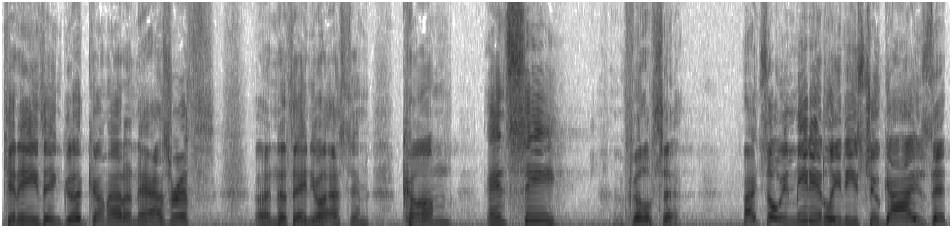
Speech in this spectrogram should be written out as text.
Can anything good come out of Nazareth? Uh, Nathanael asked him. Come and see, Philip said. All right, so immediately these two guys that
